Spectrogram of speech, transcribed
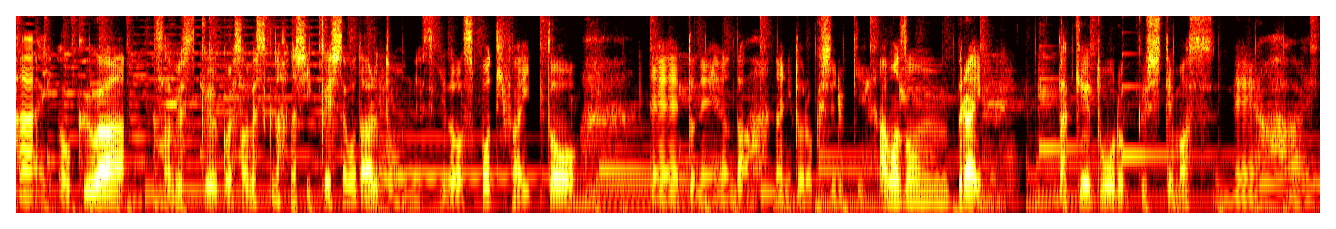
はい。僕はサブスク、これサブスクの話一回したことあると思うんですけど、Spotify と、えー、っとね、なんだ、何登録してるっけ ?Amazon プライムだけ登録してますね。はい。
